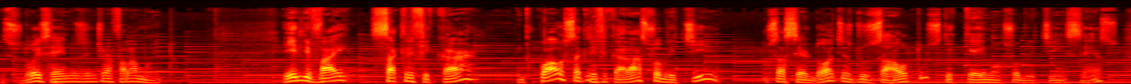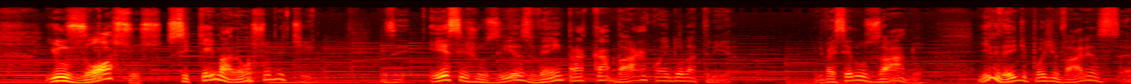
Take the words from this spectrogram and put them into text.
Esses dois reinos a gente vai falar muito ele vai sacrificar, o qual sacrificará sobre ti os sacerdotes dos altos que queimam sobre ti incenso, e os ossos se queimarão sobre ti. Quer dizer, esse Josias vem para acabar com a idolatria. Ele vai ser usado. E ele veio depois de várias, é,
